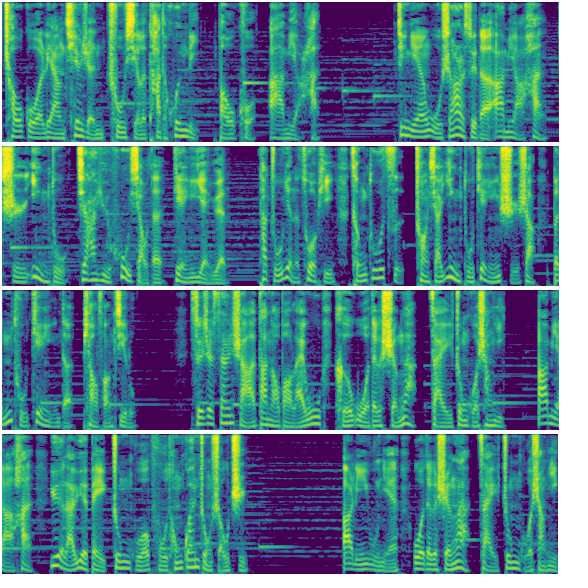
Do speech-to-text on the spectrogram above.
超过两千人出席了她的婚礼，包括阿米尔汗。今年五十二岁的阿米尔汗是印度家喻户晓的电影演员，他主演的作品曾多次创下印度电影史上本土电影的票房纪录。随着《三傻大闹宝莱坞》和《我的神啊》在中国上映，阿米尔汗越来越被中国普通观众熟知。二零一五年，《我的个神啊》在中国上映，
